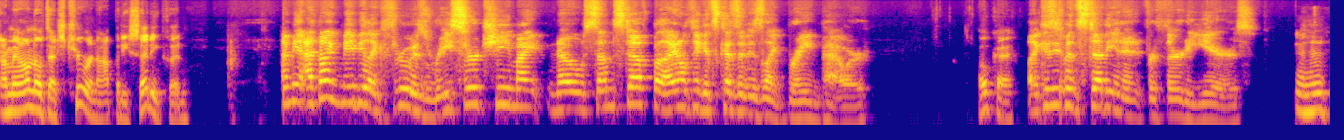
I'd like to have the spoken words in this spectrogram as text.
I mean, I don't know if that's true or not, but he said he could. I mean, I thought maybe like through his research he might know some stuff, but I don't think it's because of his like brain power. Okay. Like, because he's been studying it for 30 years. Mm-hmm.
